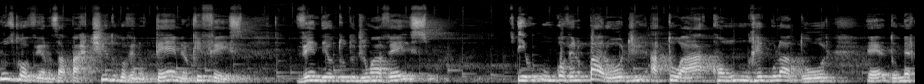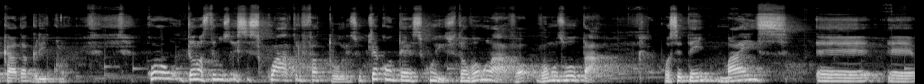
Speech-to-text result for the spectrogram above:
Nos governos, a partir do governo Temer, o que fez? Vendeu tudo de uma vez, e o governo parou de atuar como um regulador é, do mercado agrícola. Qual, então nós temos esses quatro fatores. O que acontece com isso? Então vamos lá, vamos voltar você tem mais é, é,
